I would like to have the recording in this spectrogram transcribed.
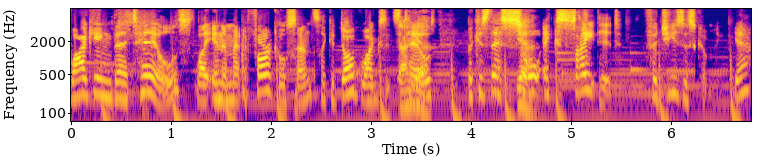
wagging their tails, like in a metaphorical sense, like a dog wags its Yeah, yeah. tails, because they're so Yeah. excited for Jesus coming. Yeah?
